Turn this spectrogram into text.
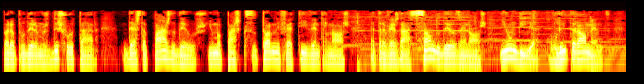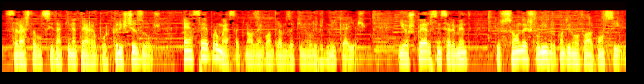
para podermos desfrutar desta paz de Deus e uma paz que se torna efetiva entre nós através da ação de Deus em nós e um dia, literalmente, será estabelecida aqui na terra por Cristo Jesus. Essa é a promessa que nós encontramos aqui no livro de Miqueias. E eu espero sinceramente que o som deste livro continue a falar consigo,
